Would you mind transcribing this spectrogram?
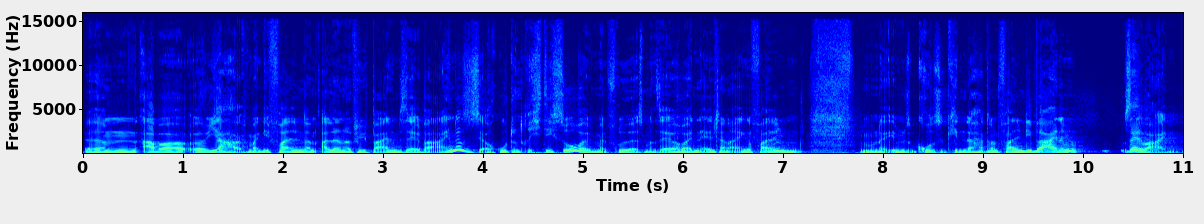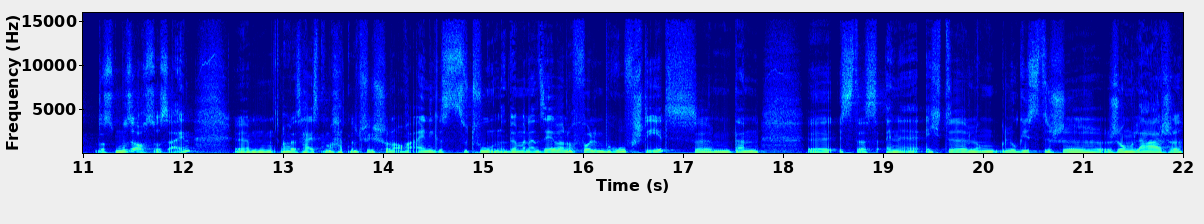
aber ja, ich meine, die fallen dann alle natürlich bei einem selber ein. Das ist ja auch gut und richtig so, weil ich meine, früher ist man selber bei den Eltern eingefallen. Und wenn man eben so große Kinder hat, dann fallen die bei einem selber ein. Das muss auch so sein. Ähm, aber das heißt, man hat natürlich schon auch einiges zu tun. Und wenn man dann selber noch voll im Beruf steht, ähm, dann äh, ist das eine echte logistische Jonglage.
